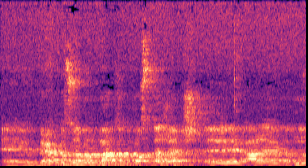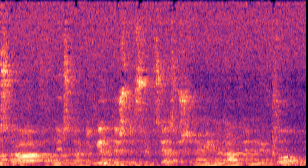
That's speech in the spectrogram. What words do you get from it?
E, wbrew pozorom bardzo prosta rzecz, e, ale odniosła, odniosła gigantyczny sukces, przynajmniej na tamtym rynku.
